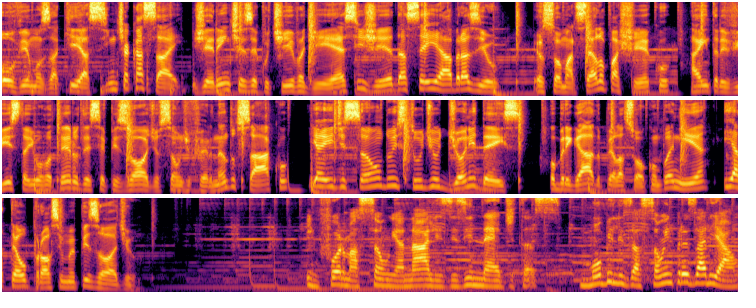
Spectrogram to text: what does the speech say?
Ouvimos aqui a Cíntia Kassai, gerente executiva de ESG da CIA Brasil. Eu sou Marcelo Pacheco, a entrevista e o roteiro desse episódio são de Fernando Saco e a edição do estúdio Johnny Days. Obrigado pela sua companhia e até o próximo episódio. Informação e análises inéditas, mobilização empresarial,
